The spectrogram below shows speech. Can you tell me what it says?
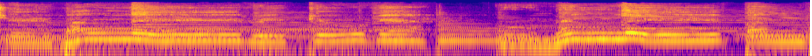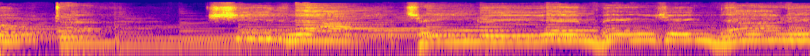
ခြေပန်းလေးတွေပြိုခဲ့ဟိုမင်းလေးပန်းဗုဒ္ဓရှိလျာအချိန်တွေရဲ့မင်းရိပ်များတွေ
